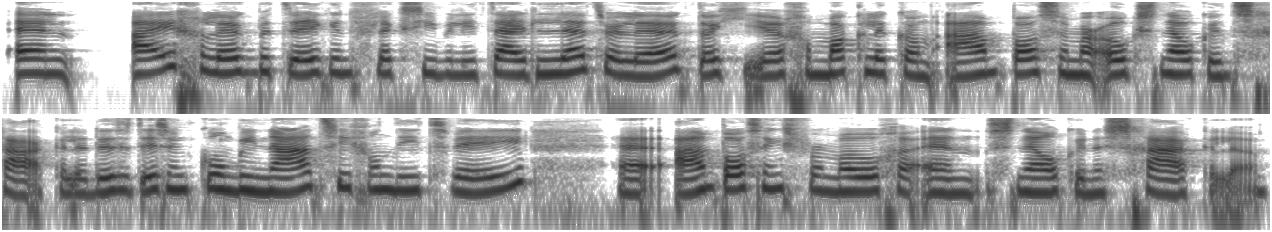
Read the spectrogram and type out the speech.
En Eigenlijk betekent flexibiliteit letterlijk dat je je gemakkelijk kan aanpassen, maar ook snel kunt schakelen. Dus het is een combinatie van die twee: aanpassingsvermogen en snel kunnen schakelen.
